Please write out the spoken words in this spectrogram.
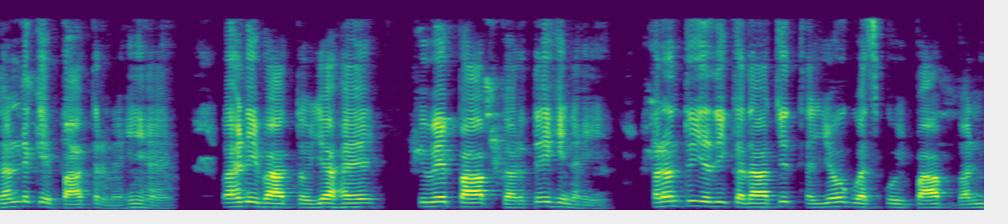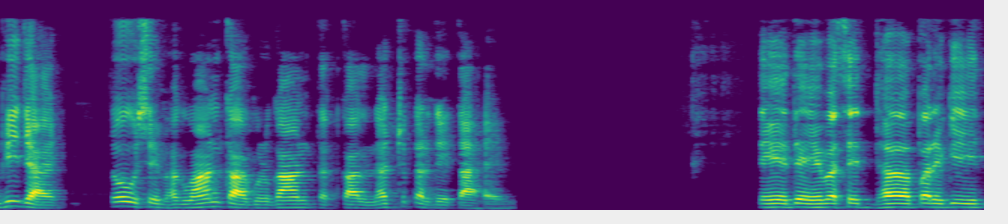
दंड के पात्र नहीं हैं। पहली बात तो यह है कि वे पाप करते ही नहीं, परंतु यदि कदाचित संयोगवश कोई पाप बन भी जाए तो उसे भगवान का गुणगान तत्काल नष्ट कर देता है। ते देव सिद्ध परिगीत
